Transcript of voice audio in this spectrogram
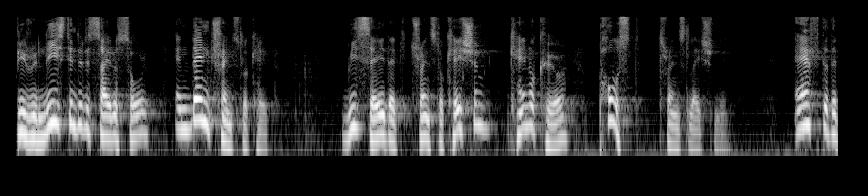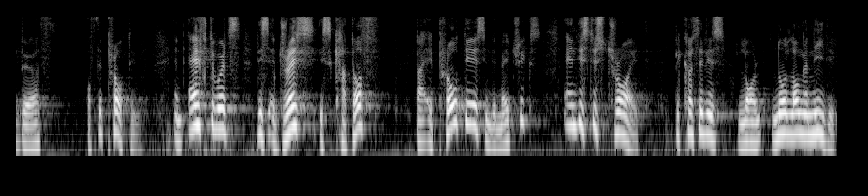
be released into the cytosol, and then translocate. We say that translocation can occur post translationally, after the birth of the protein. And afterwards, this address is cut off by a protease in the matrix and is destroyed because it is lo no longer needed.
